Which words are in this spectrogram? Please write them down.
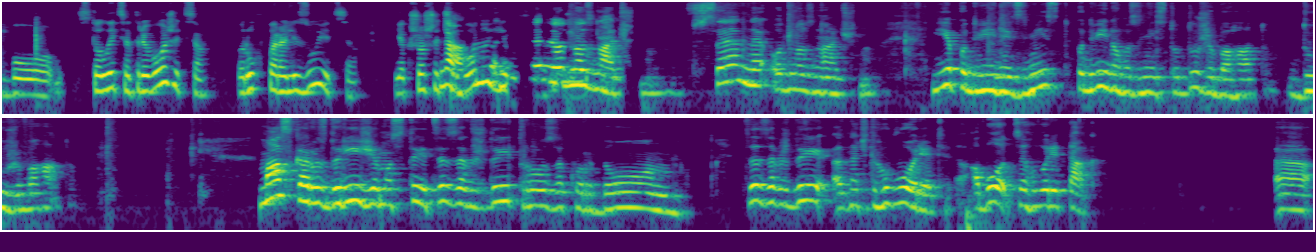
Бо столиця тривожиться, рух паралізується. Якщо ще Да, це- гілку, Все неоднозначно. Все неоднозначно. Є подвійний зміст, подвійного змісту дуже багато, дуже багато. Маска, роздоріжжя, мости це завжди про закордон. Це завжди, значить, говорять, або це говорять так. Е,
